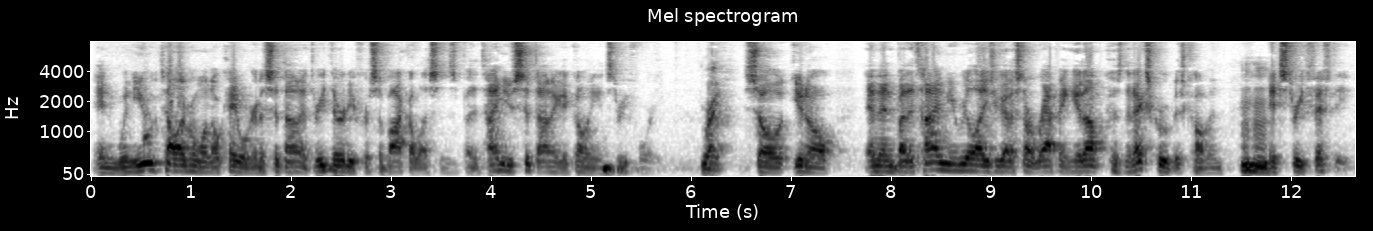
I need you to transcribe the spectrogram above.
And when you tell everyone, okay, we're going to sit down at 3.30 for Sabacc lessons, by the time you sit down and get going, it's 3.40. Right. So, you know, and then by the time you realize you got to start wrapping it up because the next group is coming, Mm-hmm. it's 350.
